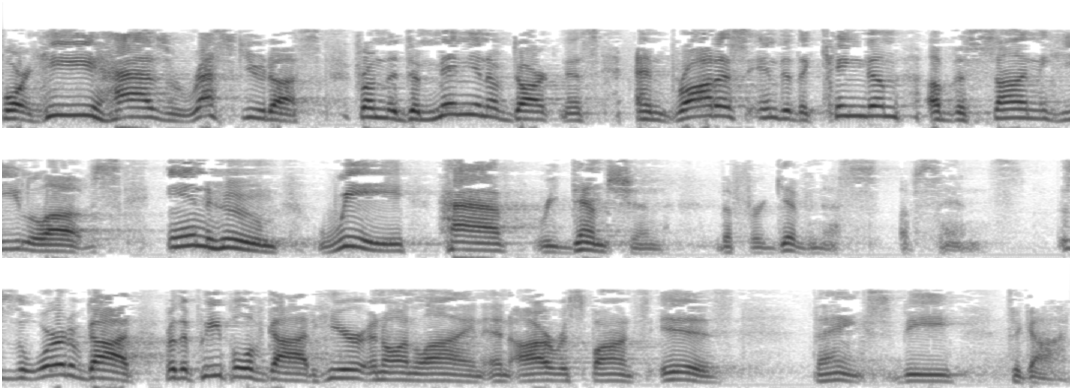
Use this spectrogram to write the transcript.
For he has rescued us from the dominion of darkness and brought us into the kingdom of the Son he loves, in whom we have redemption, the forgiveness of sins. This is the Word of God for the people of God here and online, and our response is Thanks be to God.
